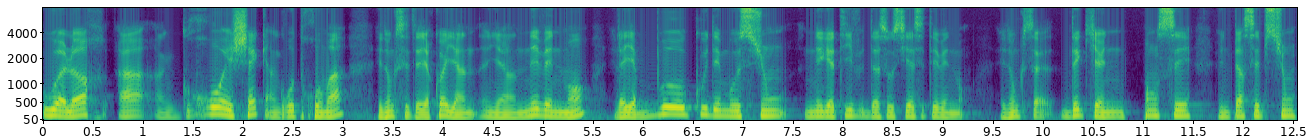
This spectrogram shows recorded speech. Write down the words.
ou alors à un gros échec, un gros trauma. Et donc, c'est-à-dire quoi? Il y, a un, événement, et là, il y a beaucoup d'émotions négatives d'associer à cet événement. Et donc, dès qu'il y a une pensée, une perception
